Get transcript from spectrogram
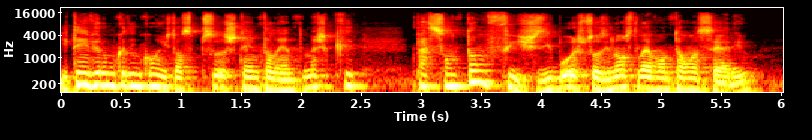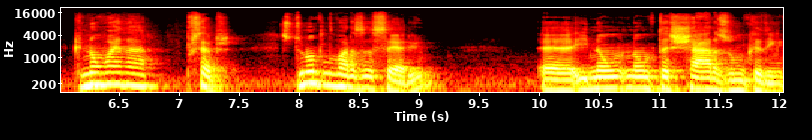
e tem a ver um bocadinho com isto. Ou seja, pessoas que têm talento, mas que pá, são tão fixes e boas pessoas e não se levam tão a sério que não vai dar. Percebes? Se tu não te levares a sério, uh, e não, não te achares um bocadinho.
